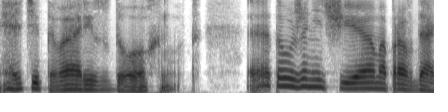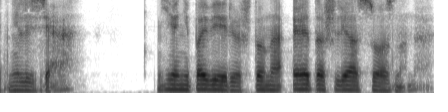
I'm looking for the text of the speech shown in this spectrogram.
эти твари сдохнут. Это уже ничем оправдать нельзя. Я не поверю, что на это шли осознанно.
